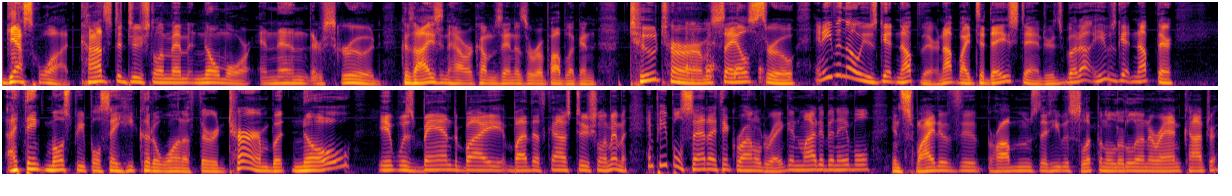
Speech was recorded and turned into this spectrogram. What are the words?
Guess what? Constitutional amendment, no more. And then they're screwed because Eisenhower comes in as a Republican. Two terms, sails through. And even though he was getting up there, not by today's standards, but uh, he was getting up there, I think most people say he could have won a third term, but no, it was banned by by the constitutional amendment. And people said I think Ronald Reagan might have been able, in spite of the problems that he was slipping a little in Iran Contra,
